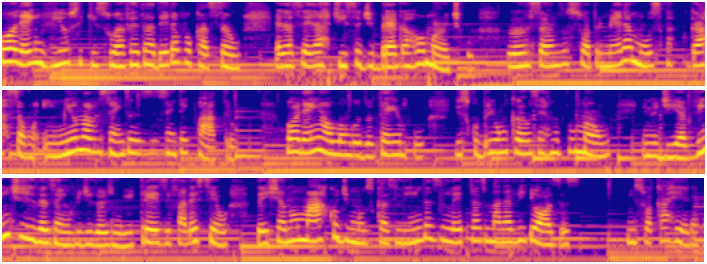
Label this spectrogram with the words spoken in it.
Porém, viu-se que sua verdadeira vocação era ser artista de brega romântico, lançando sua primeira música, Garçom, em 1964. Porém, ao longo do tempo, descobriu um câncer no pulmão e no dia 20 de dezembro de 2013 faleceu, deixando um marco de músicas lindas e letras maravilhosas em sua carreira.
